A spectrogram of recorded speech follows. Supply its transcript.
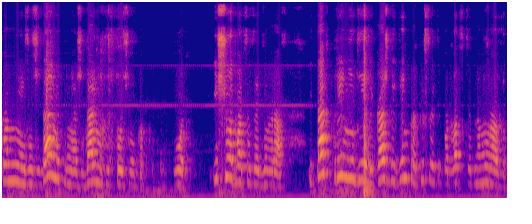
ко мне из ожидаемых и неожидаемых источников. Вот. Еще 21 раз. И так три недели. Каждый день прописывайте по 21 разу.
